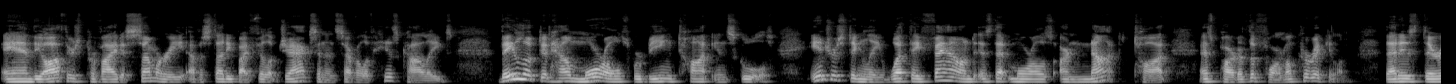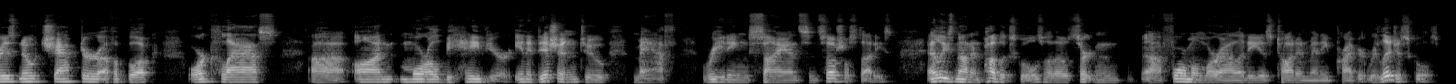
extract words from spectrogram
and the authors provide a summary of a study by Philip Jackson and several of his colleagues. They looked at how morals were being taught in schools. Interestingly, what they found is that morals are not taught as part of the formal curriculum. That is, there is no chapter of a book or class uh, on moral behavior, in addition to math, reading, science, and social studies. At least not in public schools, although certain uh, formal morality is taught in many private religious schools.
